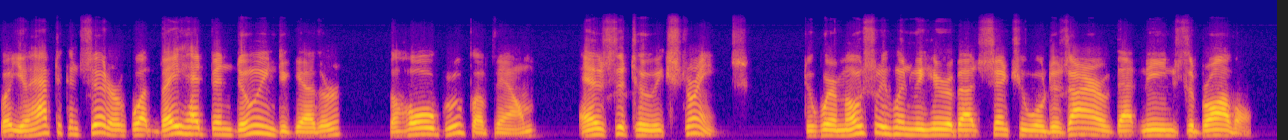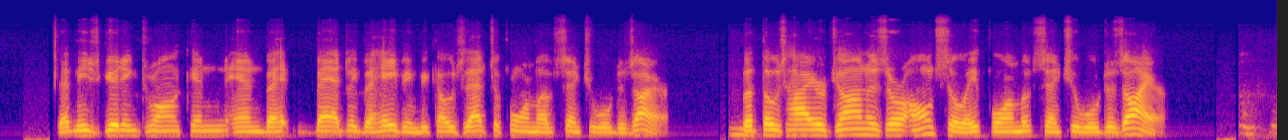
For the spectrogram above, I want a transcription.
But you have to consider what they had been doing together the whole group of them as the two extremes. To where mostly when we hear about sensual desire that means the brothel that means getting drunk and, and be- badly behaving because that's a form of sensual desire. Mm-hmm. But those higher jhanas are also a form of sensual desire mm-hmm.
